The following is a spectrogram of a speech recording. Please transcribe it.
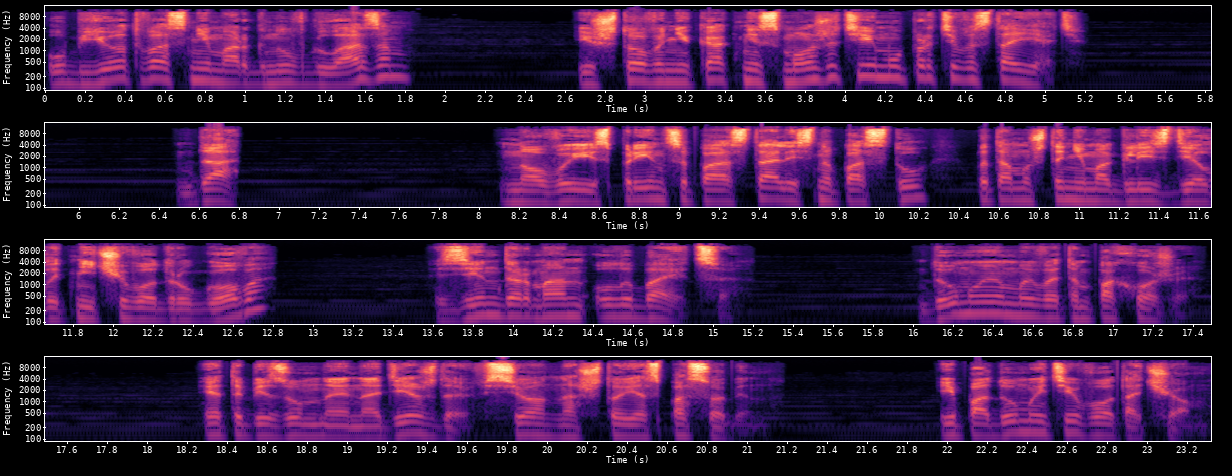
убьет вас, не моргнув глазом? И что вы никак не сможете ему противостоять? Да. Но вы из принципа остались на посту, потому что не могли сделать ничего другого? Зиндерман улыбается. Думаю, мы в этом похожи. Это безумная надежда – все, на что я способен. И подумайте вот о чем.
